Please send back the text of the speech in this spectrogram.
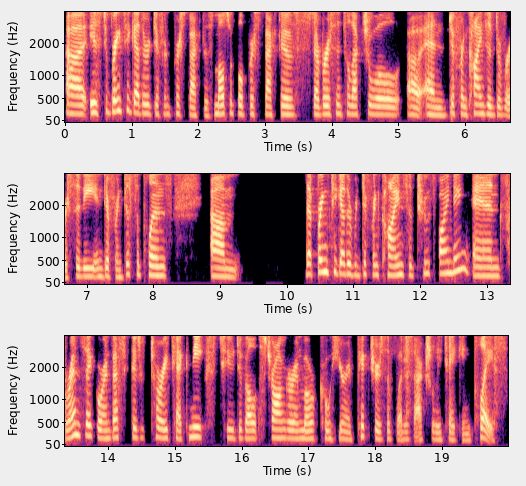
uh, is to bring together different perspectives, multiple perspectives, diverse intellectual uh, and different kinds of diversity in different disciplines um, that bring together different kinds of truth finding and forensic or investigatory techniques to develop stronger and more coherent pictures of what is actually taking place.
